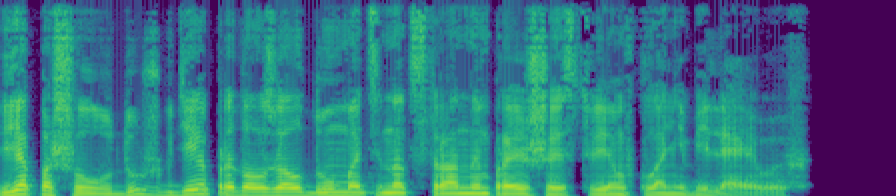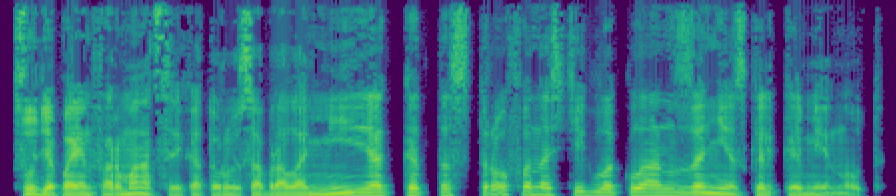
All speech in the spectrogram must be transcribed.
Я пошел в душ, где продолжал думать над странным происшествием в клане Беляевых. Судя по информации, которую собрала Мия, катастрофа настигла клан за несколько минут.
